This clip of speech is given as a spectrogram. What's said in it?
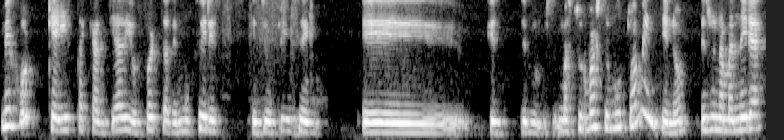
mejor que hay esta cantidad de oferta de mujeres que te ofrecen eh, que, masturbarse mutuamente, ¿no? Es una manera...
